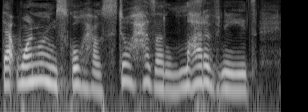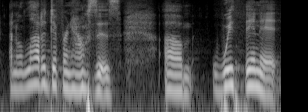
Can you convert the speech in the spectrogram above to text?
that one room schoolhouse still has a lot of needs and a lot of different houses um, within it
